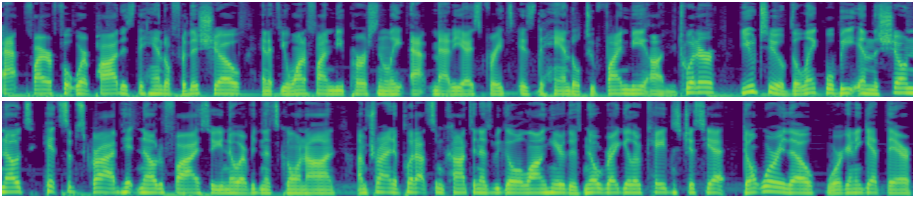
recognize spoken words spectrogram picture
At Fire Footwear Pod is the handle for this show. And if you want to find me personally, at Matty Ice Frates is the handle to find me on Twitter. YouTube, the link will be in the show notes. Hit subscribe, hit notify so you know everything that's going on. I'm trying to put out some content as we go along here. There's no regular cadence just yet. Don't worry though, we're going to get there.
